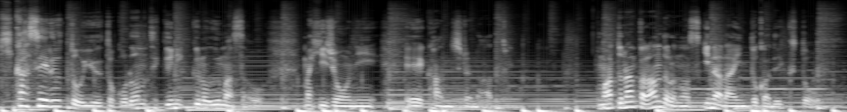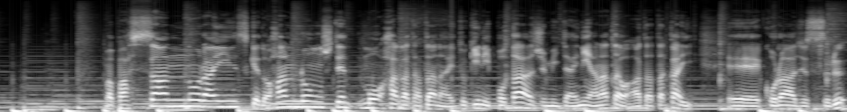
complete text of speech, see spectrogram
聞かせるというところのテクニックのうまさを、まあ、非常に、え感じるなと、まあ、あとなんかなんだろうな好きなラインとかでいくとまあ、バッサンのラインですけど反論しても歯が立たない時にポタージュみたいにあなたは温かい、えーコラージュする、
